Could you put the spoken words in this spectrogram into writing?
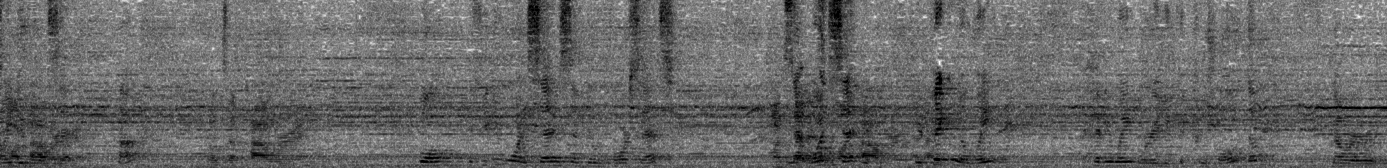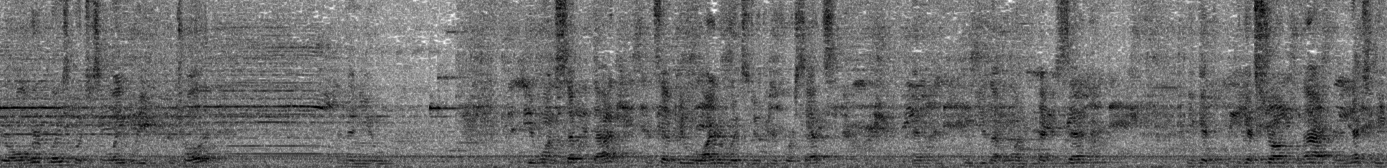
I more do one power. set. Huh? Builds up power and Well, if you do one set instead of doing four sets, one set that one set power. you're, you're picking a weight, a heavy weight where you could control it though. Now we're you're all over the place, but just a weight where you can control it, then you do one set with that instead of doing lighter weights, do three or four sets, and you do that one heavy set. You get you get strong from that, and next week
